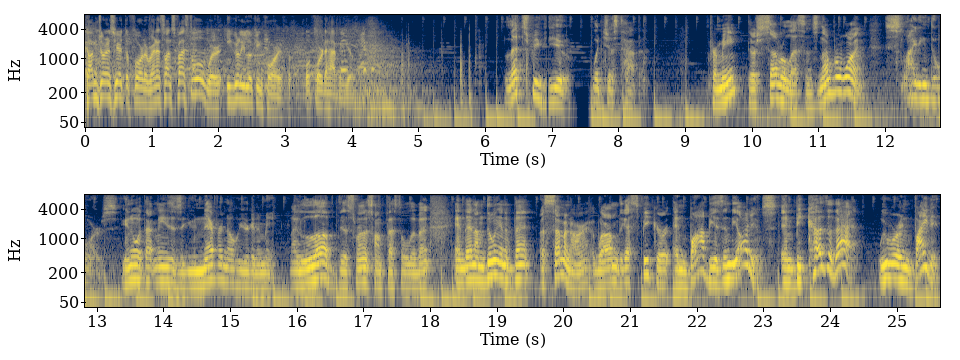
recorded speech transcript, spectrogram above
Come join us here at the Florida Renaissance Festival. We're eagerly looking forward, look forward to having you. Let's review what just happened. For me, there's several lessons. Number one, sliding doors. You know what that means is that you never know who you're gonna meet. I love this Renaissance Festival event. And then I'm doing an event, a seminar where I'm the guest speaker and Bobby is in the audience. And because of that, we were invited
